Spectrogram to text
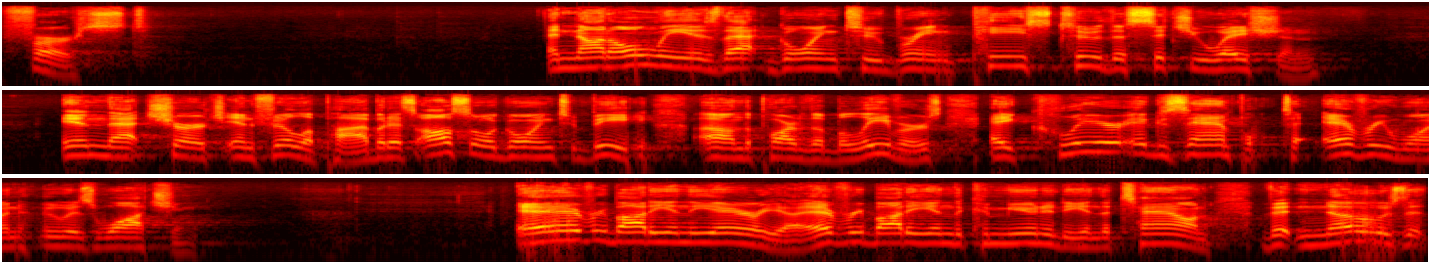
first. And not only is that going to bring peace to the situation in that church in Philippi, but it's also going to be, on the part of the believers, a clear example to everyone who is watching. Everybody in the area, everybody in the community, in the town that knows that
